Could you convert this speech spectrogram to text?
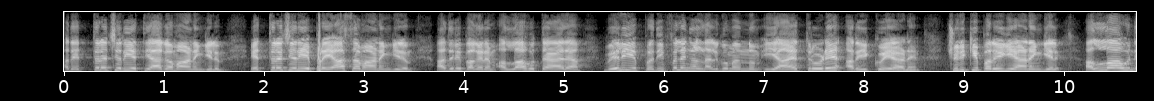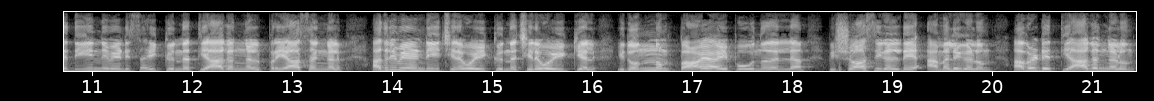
അത് എത്ര ചെറിയ ത്യാഗമാണെങ്കിലും എത്ര ചെറിയ പ്രയാസമാണെങ്കിലും അതിന് പകരം അള്ളാഹു താല വലിയ പ്രതിഫലങ്ങൾ നൽകുമെന്നും ഈ ആയത്തിലൂടെ അറിയിക്കുകയാണ്. ചുരുക്കി പറയുകയാണെങ്കിൽ അള്ളാഹുവിന്റെ ദീനിന് വേണ്ടി സഹിക്കുന്ന ത്യാഗങ്ങൾ പ്രയാസങ്ങൾ അതിനുവേണ്ടി ചിലവഴിക്കുന്ന ചിലവഴിക്കൽ ഇതൊന്നും പാഴായി പോകുന്നതല്ല. വിശ്വാസികളുടെ അമലുകളും അവരുടെ ത്യാഗങ്ങളും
